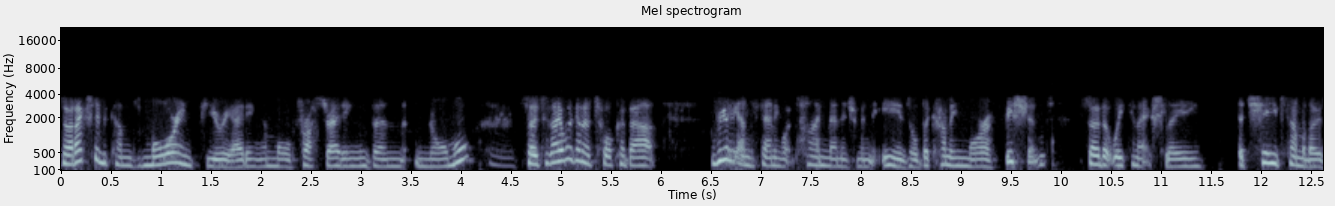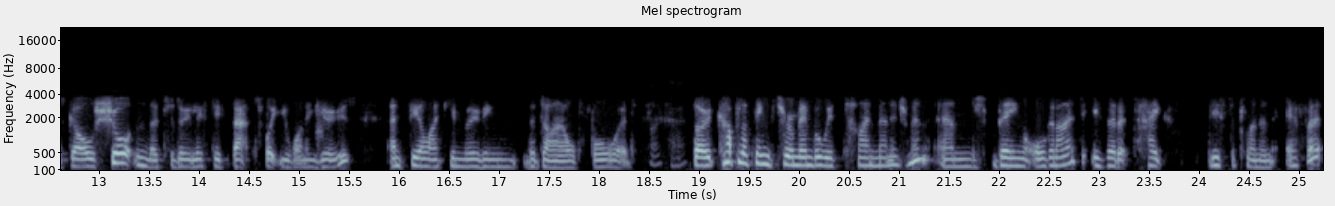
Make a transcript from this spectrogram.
So it actually becomes more infuriating and more frustrating than normal. Mm. So today we're going to talk about really understanding what time management is, or becoming more efficient, so that we can actually achieve some of those goals, shorten the to-do list if that's what you want to use, and feel like you're moving the dial forward. Okay. So a couple of things to remember with time management and being organised is that it takes discipline and effort.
